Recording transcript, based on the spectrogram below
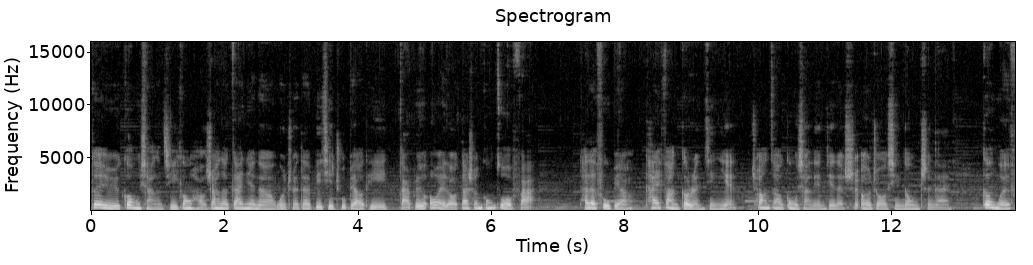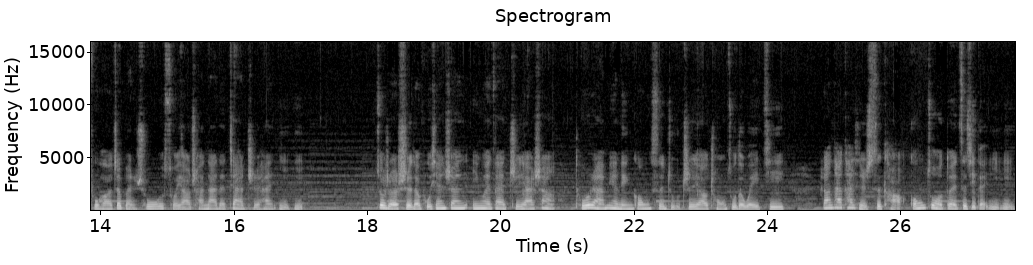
对于共享及共好这样的概念呢，我觉得比起主标题 W O L 大声工作法，它的副标开放个人经验，创造共享连接的十二周行动指南，更为符合这本书所要传达的价值和意义。作者史德普先生因为在职涯上突然面临公司组织要重组的危机，让他开始思考工作对自己的意义，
